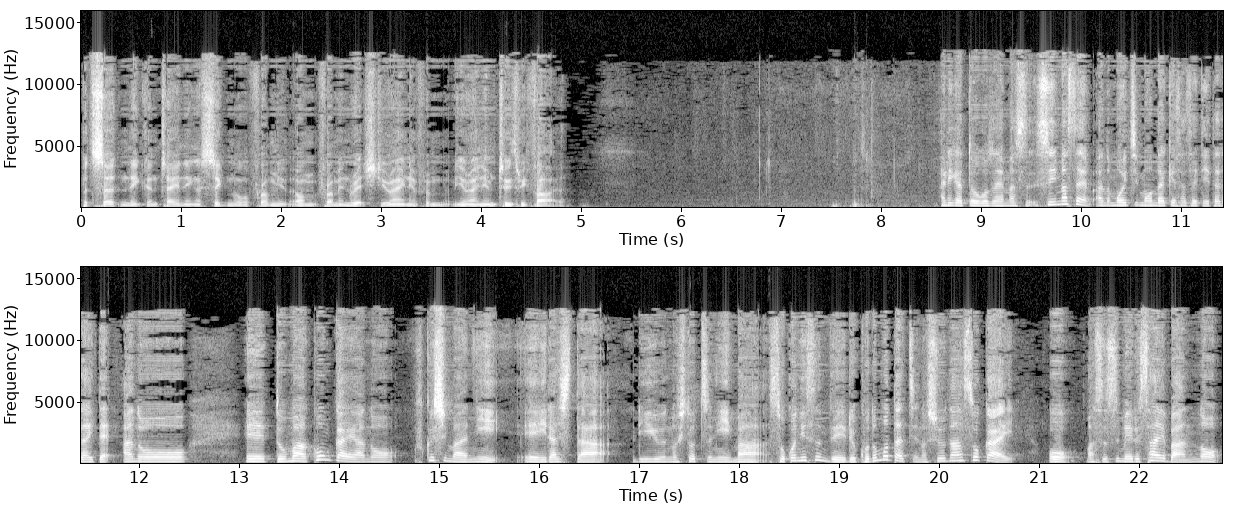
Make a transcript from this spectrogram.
but certainly containing a signal from, u- um, from enriched uranium, from uranium-235. ありがとうございます。すいません、あのもう一問だけさせていただいて、あの えーとまあ今回あの福島に、えーいらした理由の一つに、まあそこに住んでいる子どもたちの集団疎開をまあ進める裁判の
